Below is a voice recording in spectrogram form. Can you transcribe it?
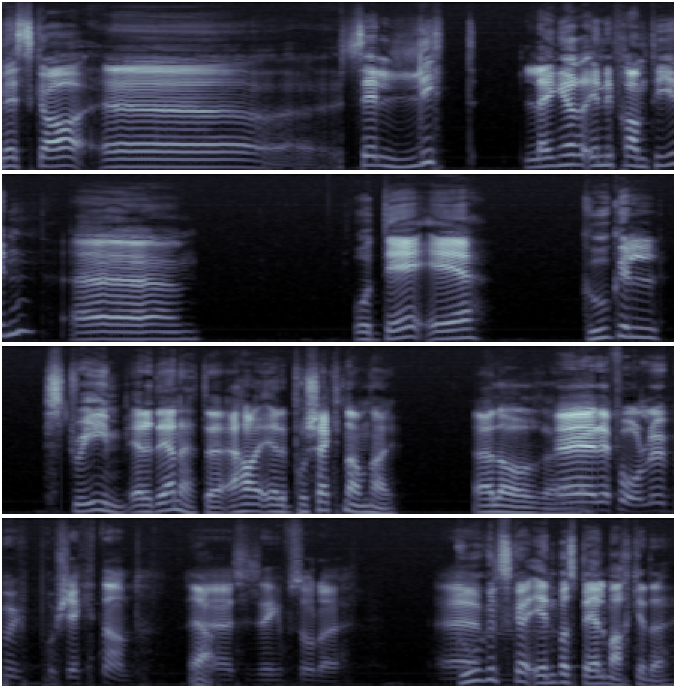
Vi skal uh, se litt lenger inn i fremtiden. Uh, og det er Google Stream. Er det det den heter? Har, er det prosjektnavn her? Eller uh... Eh, det er foreløpig prosjektnavn, Ja. uh, synes jeg forstår det. Uh, Google skal inn på spillmarkedet.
